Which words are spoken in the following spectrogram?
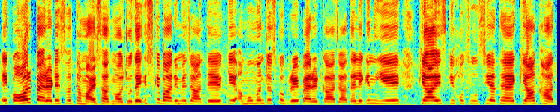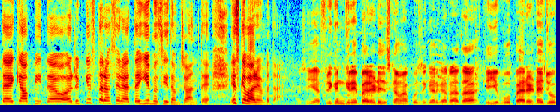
एक और पैरट इस वक्त हमारे साथ मौजूद है। इसके बारे में जानते हैं कि अमूमन तो इसको ग्रे पैरट कहा जाता है लेकिन ये क्या इसकी खसूसियत है क्या खाता है क्या पीता है और किस तरह से रहता है ये मजीद हम जानते हैं। इसके बारे में बताएँ। अच्छा ये अफ्रीकन ग्रे पैरट है जिसका मैं आपको ज़िक्र कर रहा था कि ये वो पैरट है जो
